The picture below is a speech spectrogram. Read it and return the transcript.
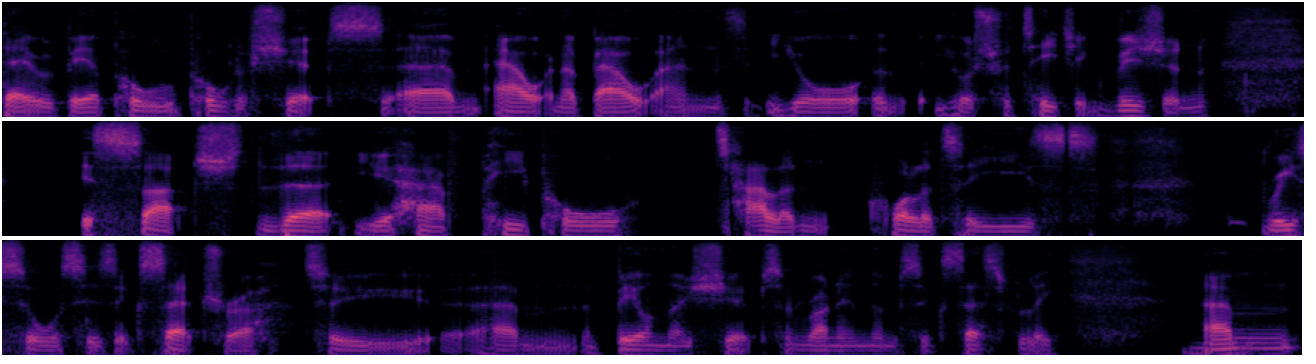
there would be a pool pool of ships um, out and about, and your your strategic vision is such that you have people, talent, qualities, resources, etc., to um, be on those ships and running them successfully. Mm-hmm. Um,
